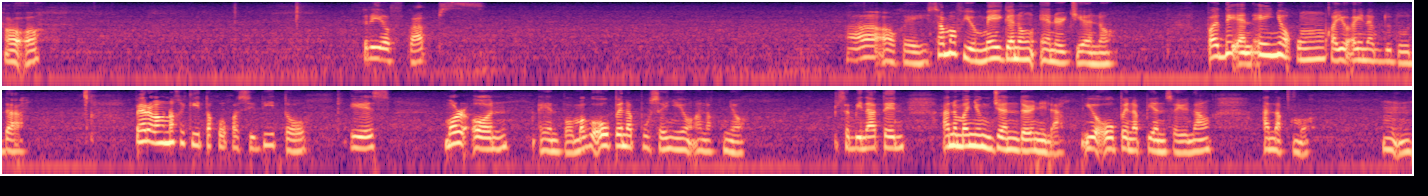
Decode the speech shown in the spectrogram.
Oo. Three of Cups. Ah, okay. Some of you may ganong energy, ano. Pa DNA nyo kung kayo ay nagdududa. Pero ang nakikita ko kasi dito is more on, ayan po, mag-open up po sa inyo yung anak nyo sabi natin, ano man yung gender nila, i-open up yan sa'yo ng anak mo. Mm -mm.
